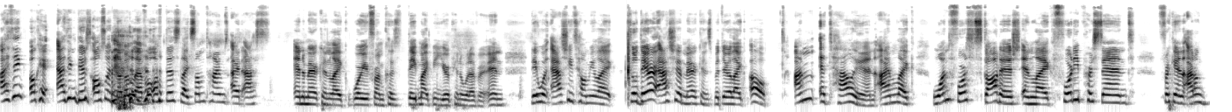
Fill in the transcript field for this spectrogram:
I think okay. I think there's also another level of this. Like sometimes I'd ask an American like, "Where you're from?" Because they might be European or whatever, and they would actually tell me like, so they're actually Americans, but they're like, "Oh, I'm Italian. I'm like one fourth Scottish and like forty percent." Freaking, I don't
